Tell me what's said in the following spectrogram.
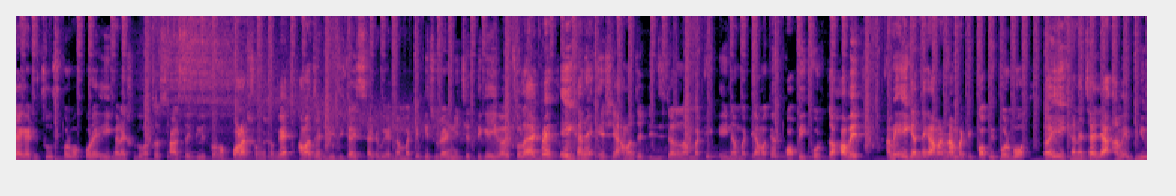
জায়গাটি চুজ করব, করে এইখানে শুধুমাত্র সার্চে ক্লিক করব, করার সঙ্গে সঙ্গে আমাদের ডিজিটাল সার্টিফিকেট নাম্বারটি কিছুটা নিচের দিকে এইভাবে চলে আসবে। এইখানে এসে আমাদের ডিজিটাল নাম্বারটি এই নাম্বারটি আমাকে কপি করতে হবে। আমি এইখান থেকে আমার নাম্বারটি কপি করব। এইখানে চাইলে আমি ভিউ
